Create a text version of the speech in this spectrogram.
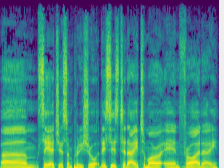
Um, CHS, I'm pretty sure. This is today, tomorrow, and Friday.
